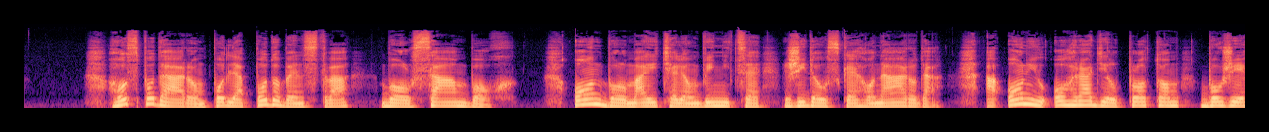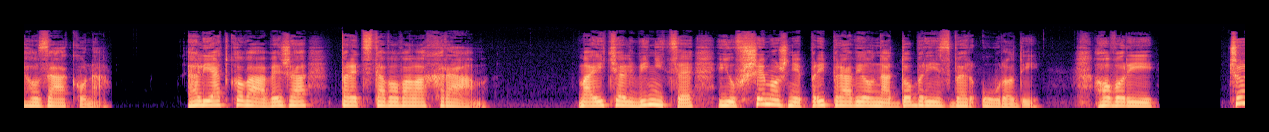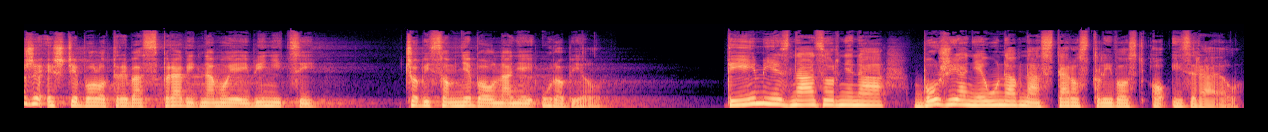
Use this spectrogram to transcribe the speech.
Hospodárom podľa podobenstva bol sám Boh. On bol majiteľom vinice židovského národa a on ju ohradil plotom Božieho zákona. Hliadková väža predstavovala chrám. Majiteľ vinice ju všemožne pripravil na dobrý zber úrody. Hovorí, Čože ešte bolo treba spraviť na mojej vinici, čo by som nebol na nej urobil? Tým je znázornená Božia neúnavná starostlivosť o Izrael.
